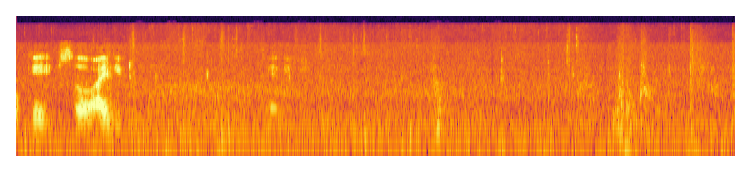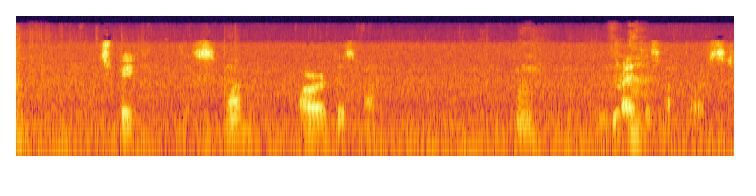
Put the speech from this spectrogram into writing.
okay, so I need to. Anyway. This one or this one? We'll try this one first.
